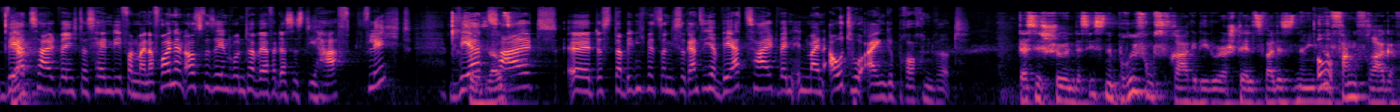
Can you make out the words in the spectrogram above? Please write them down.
Wer Ja. zahlt, wenn ich das Handy von meiner Freundin aus Versehen runterwerfe? Das ist die Haftpflicht. Wer zahlt, äh, das, da bin ich mir jetzt noch nicht so ganz sicher, wer zahlt, wenn in mein Auto eingebrochen wird? Das ist schön. Das ist eine Prüfungsfrage, die du da stellst, weil das ist nämlich Oh. eine Fangfrage.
